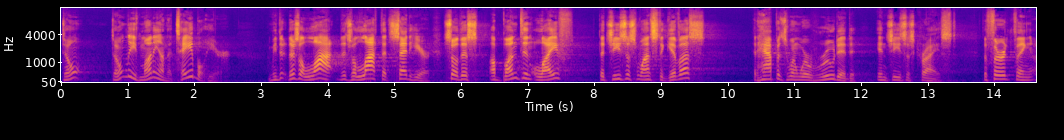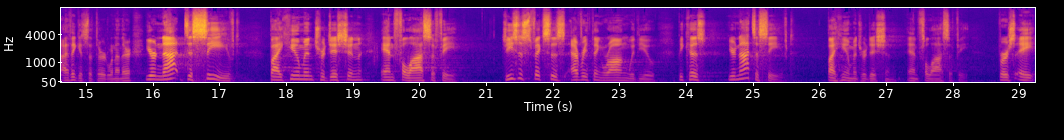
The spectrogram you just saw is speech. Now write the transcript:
Don't, don't leave money on the table here. I mean, there's a lot, there's a lot that's said here. So, this abundant life that Jesus wants to give us, it happens when we're rooted in Jesus Christ. The third thing, I think it's the third one on there, you're not deceived by human tradition and philosophy. Jesus fixes everything wrong with you because you're not deceived by human tradition and philosophy. Verse 8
